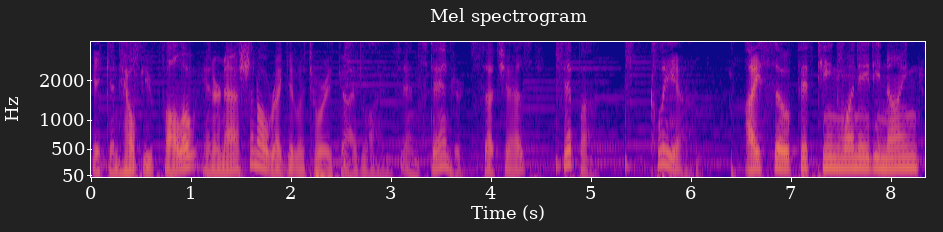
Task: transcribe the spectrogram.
It can help you follow international regulatory guidelines and standards such as HIPAA, CLIA, ISO 15189,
